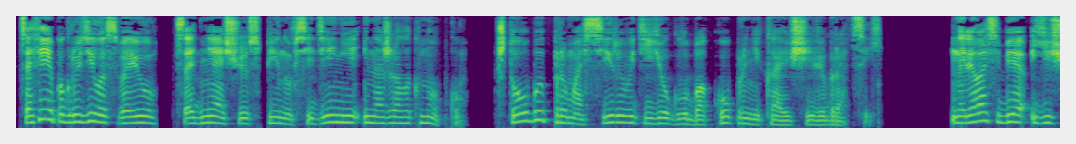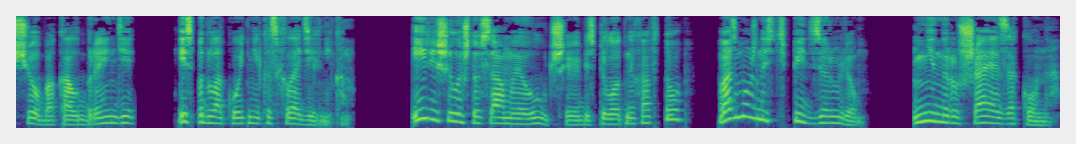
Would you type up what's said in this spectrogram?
София погрузила свою соднящую спину в сиденье и нажала кнопку, чтобы промассировать ее глубоко проникающей вибрацией. Налила себе еще бокал бренди из подлокотника с холодильником и решила, что самое лучшее в беспилотных авто — возможность пить за рулем, не нарушая закона.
